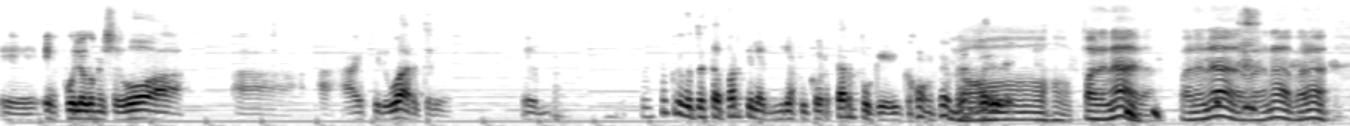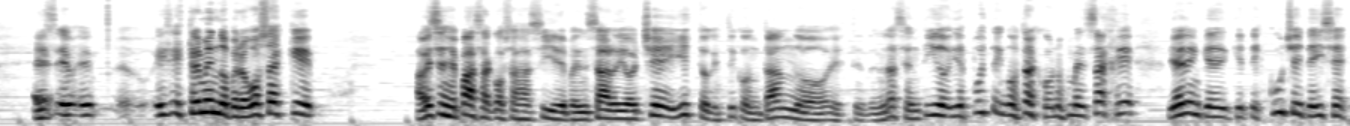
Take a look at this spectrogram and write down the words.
eh, fue lo que me llevó a, este lugar, creo. Eh, yo creo que toda esta parte la tendrías que cortar porque como No, para nada, para nada, para nada, para nada. Es, es, tremendo, pero vos sabés que a veces me pasa cosas así, de pensar, digo, che, ¿y esto que estoy contando este, tendrá sentido? Y después te encontrás con un mensaje de alguien que, te escucha y te dice,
